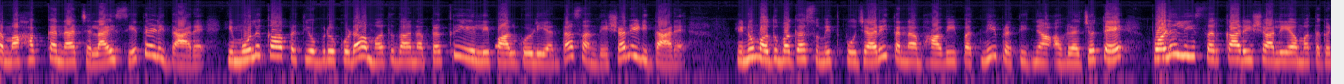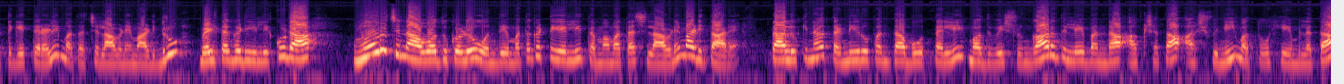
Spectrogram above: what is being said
ತಮ್ಮ ಹಕ್ಕನ್ನ ಚಲಾಯಿಸಿ ತೆರಳಿದ್ದಾರೆ. ಈ ಮೂಲಕ ಪ್ರತಿಯೊಬ್ಬರು ಕೂಡ ಮತದಾನ ಪ್ರಕ್ರಿಯೆಯಲ್ಲಿ ಪಾಲ್ಗೊಳ್ಳಿ ಅಂತ ಸಂದೇಶ ನೀಡಿದ್ದಾರೆ. ಇನ್ನು ಮಧುಮಗ ಸುಮಿತ್ ಪೂಜಾರಿ, ತನ್ನ ಭಾವಿ ಪತ್ನಿ ಪ್ರತಿಜ್ಞಾ ಅವರ ಜೊತೆ ಪೊಳಲಿ ಸರ್ಕಾರಿ ಶಾಲೆಯ ಮತಗಟ್ಟೆಗೆ ತೆರಳಿ ಮತ ಚಲಾವಣೆ ಮಾಡಿದ್ರು. ಬೆಳ್ತಂಗಡಿಯಲ್ಲಿ ಕೂಡ ಮೂರು ಜನ ಓದುಗಳು ಒಂದೇ ಮತಗಟ್ಟೆಯಲ್ಲಿ ತಮ್ಮ ಮತ ಚಲಾವಣೆ ಮಾಡಿದ್ದಾರೆ. ತಾಲೂಕಿನ ತಣ್ಣೀರು ಪಂತ ಬೂತ್ನಲ್ಲಿ ಮದುವೆ ಶೃಂಗಾರದಲ್ಲೇ ಬಂದ ಅಕ್ಷತಾ, ಅಶ್ವಿನಿ ಮತ್ತು ಹೇಮಲತಾ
